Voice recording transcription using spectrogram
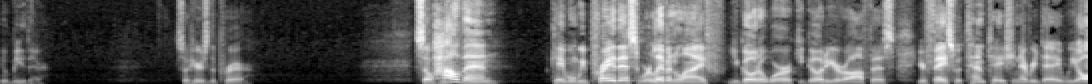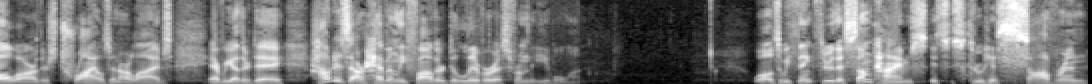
He'll be there. So here's the prayer. So, how then, okay, when we pray this, we're living life, you go to work, you go to your office, you're faced with temptation every day. We all are. There's trials in our lives every other day. How does our Heavenly Father deliver us from the evil one? Well, as we think through this, sometimes it's through his sovereign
